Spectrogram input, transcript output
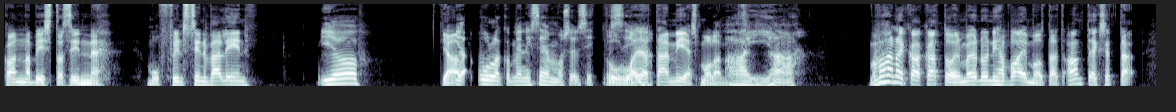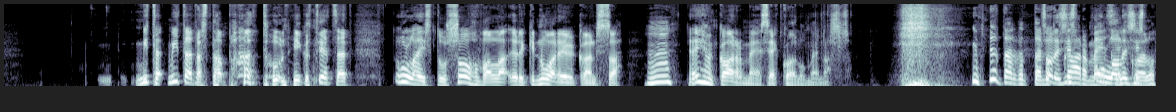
kannabista sinne muffinsin väliin. Joo. Ja, Ja Ullako meni semmoisen sitten Ulla ja siihen? tämä mies molemmat. Ai jaa. Mä vähän aikaa katoin, mä joudun ihan vaimolta, että anteeksi, että mitä, mitä tässä tapahtuu? Niin kuin, tiedätkö, että Ulla istuu sohvalla joidenkin nuorien kanssa Hmm? ja ihan karmea sekoilu menossa. Mitä tarkoittaa Se oli nyt siis, karmea Ulla oli siis, sekoilu?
